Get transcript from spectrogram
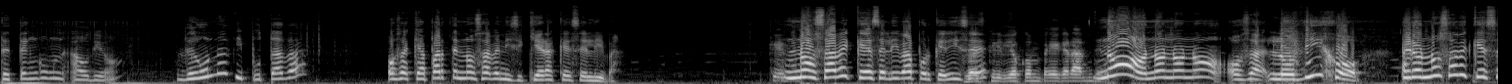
te tengo un audio de una diputada, o sea, que aparte no sabe ni siquiera qué es el IVA. ¿Qué? No sabe qué es el IVA porque Lo dice... escribió con B grande. No, no, no, no. O sea, lo dijo. Pero no sabe que es,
